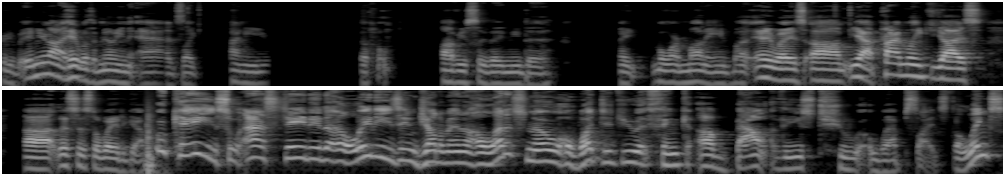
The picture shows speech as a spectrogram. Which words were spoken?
pretty, and you're not hit with a million ads like tiny. So obviously, they need to make more money. But anyways, um, yeah, Prime Link, you guys. Uh, this is the way to go. Okay, so as stated, uh, ladies and gentlemen, uh, let us know uh, what did you think about these two websites. The links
